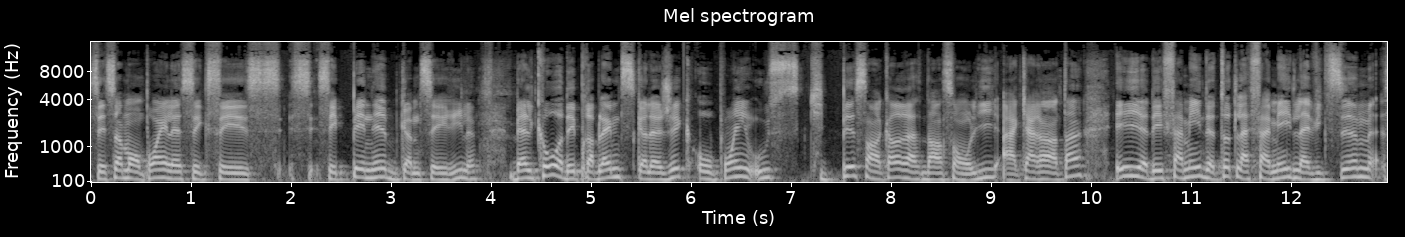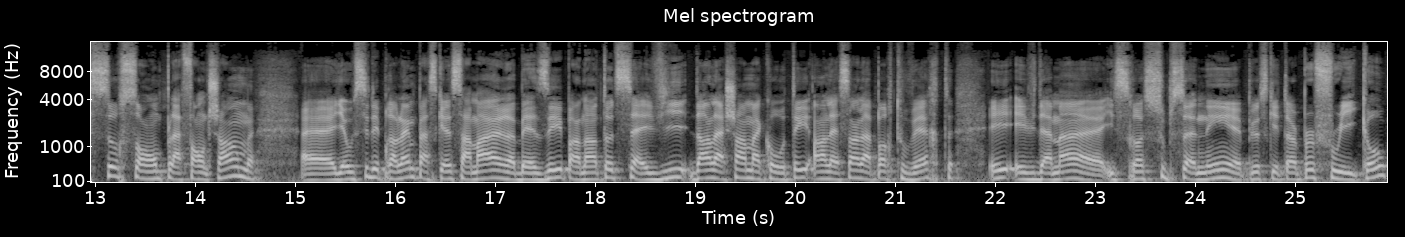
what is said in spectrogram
C'est ça mon point, là, c'est que c'est, pénible comme série, là. Belko a des problèmes psychologiques au point où qui pisse encore dans son lit à 40 ans et il y a des familles de toute la famille de la victime sur son plafond de chambre. Euh, il y a aussi des problèmes parce que sa mère a baisé pendant toute sa vie dans la chambre à côté en laissant la porte ouverte et évidemment, euh, il sera soupçonné euh, puisqu'il est un peu freako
